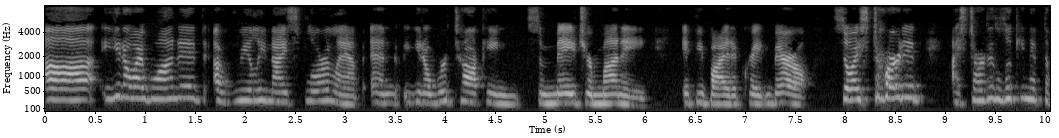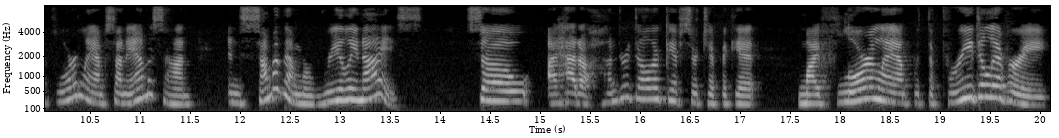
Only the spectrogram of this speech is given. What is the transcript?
uh, you know, I wanted a really nice floor lamp, and you know, we're talking some major money if you buy it at Crate and Barrel. So I started, I started looking at the floor lamps on Amazon, and some of them were really nice. So I had a hundred dollar gift certificate. My floor lamp with the free delivery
